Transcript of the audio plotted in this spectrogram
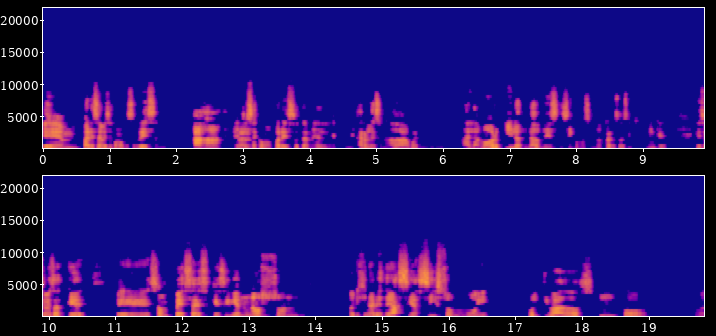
Eh, parece a veces como que se besan. Ajá. Entonces, como por eso también está relacionado a, bueno, al amor y los loudis, así como son dos corazoncitos también que, que se besan, que eh, son peces que si bien no son originarios de Asia, sí son muy cultivados Mm. o como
